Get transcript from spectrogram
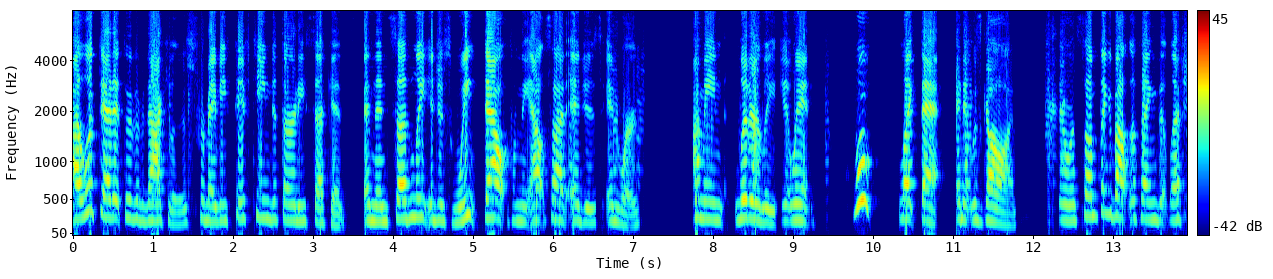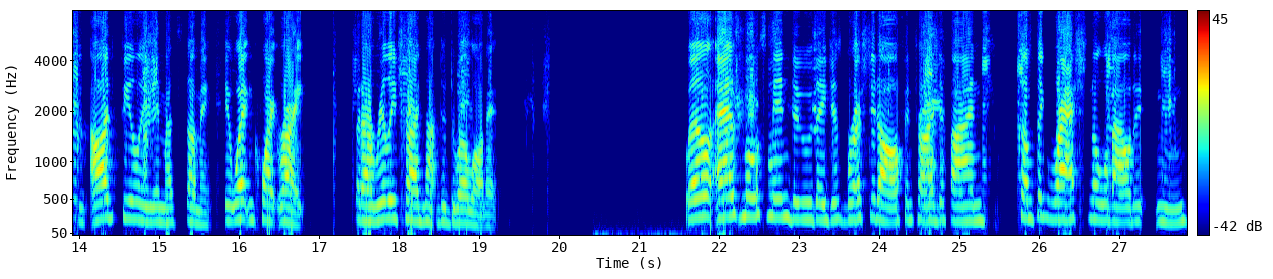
I looked at it through the binoculars for maybe 15 to 30 seconds, and then suddenly it just winked out from the outside edges inward. I mean, literally, it went whoop like that, and it was gone. There was something about the thing that left an odd feeling in my stomach. It wasn't quite right but I really tried not to dwell on it. Well, as most men do, they just brushed it off and tried to find something rational about it and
